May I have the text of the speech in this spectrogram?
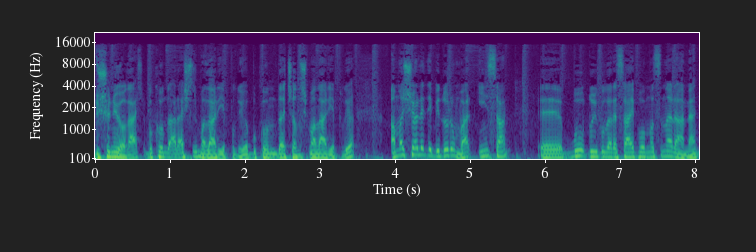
düşünüyorlar. Bu konuda araştırmalar yapılıyor. Bu konuda çalışmalar yapılıyor. Ama şöyle de bir durum var. İnsan e, bu duygulara sahip olmasına rağmen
